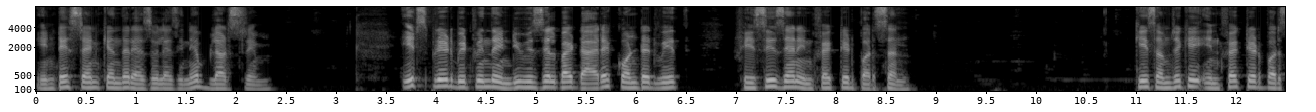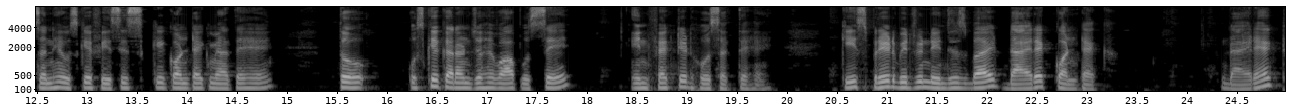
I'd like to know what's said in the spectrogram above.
इंटेस्टाइन के अंदर as well as in a blood stream it spread between the individual by direct contact with faeces and infected person कि समझे कि इन्फेक्टेड पर्सन है, उसके फीसिस के कांटेक्ट में आते हैं तो उसके कारण जो है वो आप उससे इन्फेक्टेड हो सकते हैं। कि spread between disease by direct contact direct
